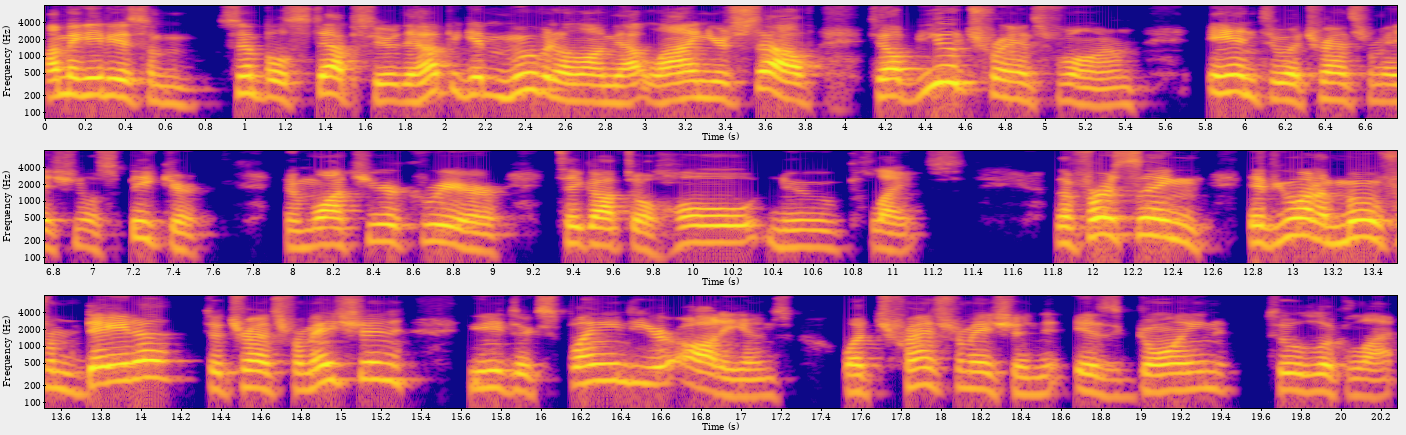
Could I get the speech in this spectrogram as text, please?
I'm going to give you some simple steps here to help you get moving along that line yourself to help you transform into a transformational speaker and watch your career take off to a whole new place. The first thing, if you want to move from data to transformation, you need to explain to your audience what transformation is going to look like.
